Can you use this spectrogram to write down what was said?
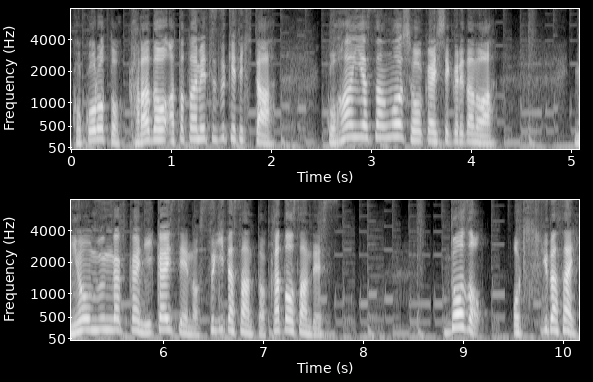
心と体を温め続けてきたご飯屋さんを紹介してくれたのは日本文学科2回生の杉田さんと加藤さんです。どうぞお聞きください。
